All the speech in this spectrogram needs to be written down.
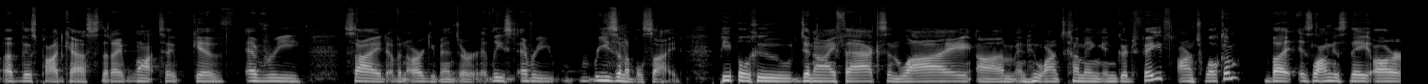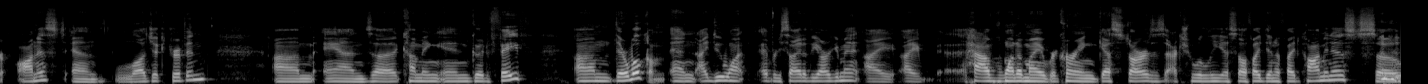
of this podcast that i want to give every side of an argument or at least every reasonable side. People who deny facts and lie um, and who aren't coming in good faith aren't welcome but as long as they are honest and logic driven um, and uh, coming in good faith um, they're welcome. And I do want every side of the argument. I, I have one of my recurring guest stars is actually a self-identified communist. So, mm-hmm.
